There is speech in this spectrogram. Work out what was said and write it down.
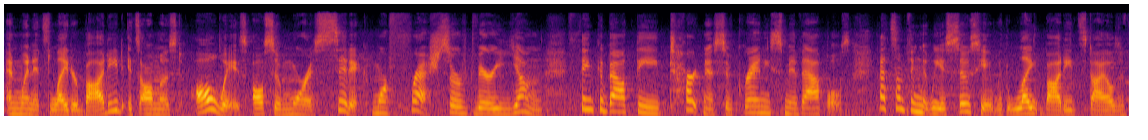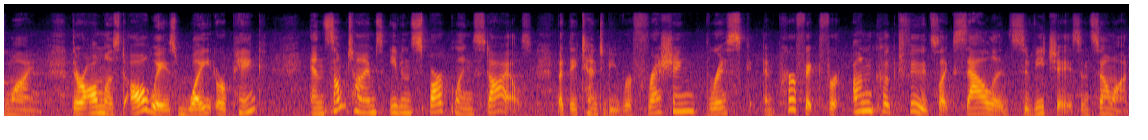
And when it's lighter bodied, it's almost always also more acidic, more fresh, served very young. Think about the tartness of Granny Smith apples. That's something that we associate with light bodied styles of wine. They're almost always white or pink, and sometimes even sparkling styles, but they tend to be refreshing, brisk, and perfect for uncooked foods like salads, ceviches, and so on.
